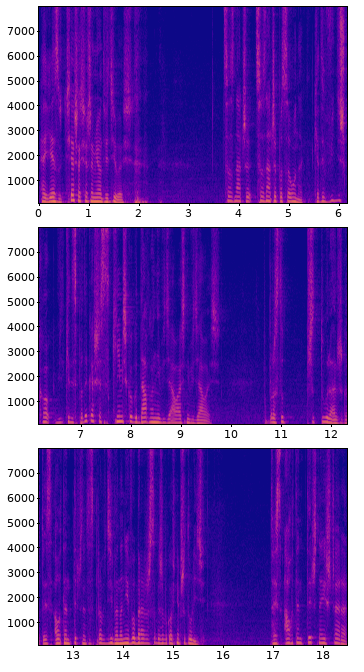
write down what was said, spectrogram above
Hej Jezu, cieszę się, że mnie odwiedziłeś. Co znaczy, co znaczy pocałunek? Kiedy widzisz, ko, kiedy spotykasz się z kimś, kogo dawno nie widziałaś, nie widziałeś. Po prostu przytulasz go, to jest autentyczne, to jest prawdziwe. No nie wyobrażasz sobie, żeby kogoś nie przytulić. To jest autentyczne i szczere.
